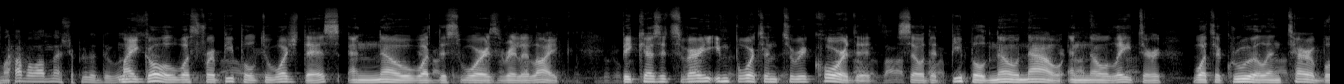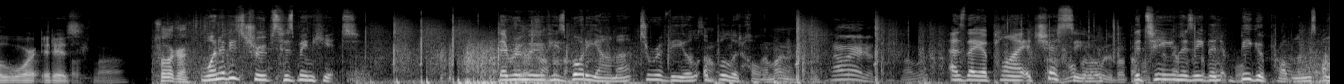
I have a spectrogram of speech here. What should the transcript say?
My goal was for people to watch this and know what this war is really like. Because it's very important to record it so that people know now and know later what a cruel and terrible war it is. One of his troops has been hit. They remove his body armour to reveal a bullet hole. As they apply a chest seal, the team has even bigger problems on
